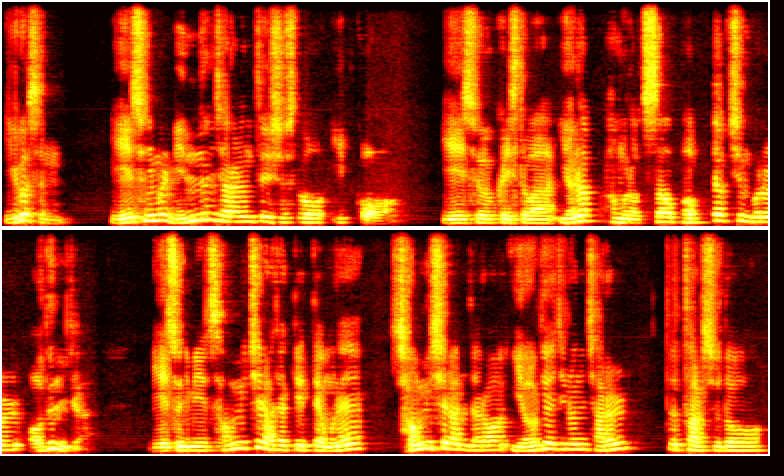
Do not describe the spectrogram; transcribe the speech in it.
이것은 예수님을 믿는 자라는 뜻일 수도 있고 예수 그리스도와 연합함으로써 법적 신분을 얻은 자, 예수님이 성실하셨기 때문에 성실한 자로 여겨지는 자를 뜻할 수도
